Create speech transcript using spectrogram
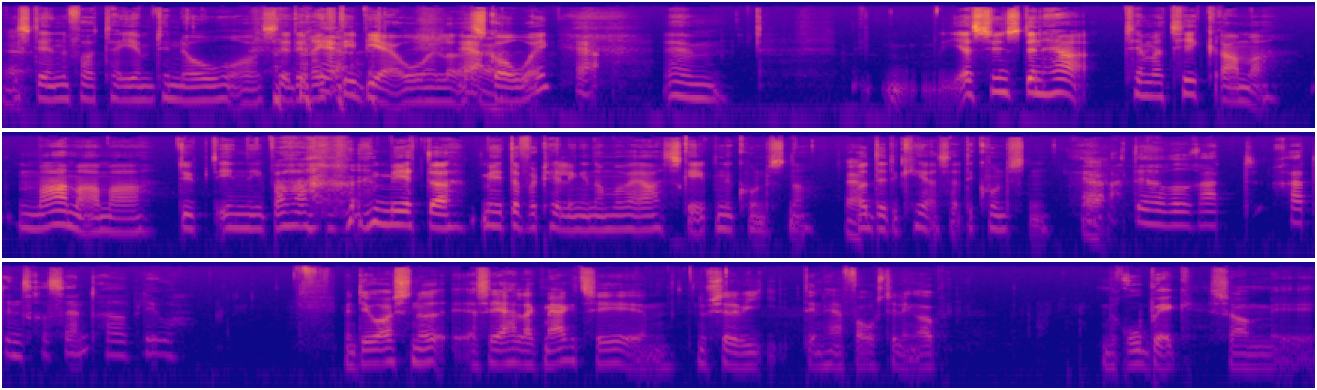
ja. i stedet for at tage hjem til Norge og se det rigtige ja. bjerg eller ja. skov. Ikke? Ja. Øhm, jeg synes, den her tematik rammer meget, meget, meget dybt ind i bare meta, metafortællingen om at være skabende kunstner ja. og dedikere sig til kunsten. Ja, det har været ret, ret interessant at opleve. Men det er jo også noget, altså jeg har lagt mærke til, øh, nu sætter vi den her forestilling op med Rubek, som øh,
